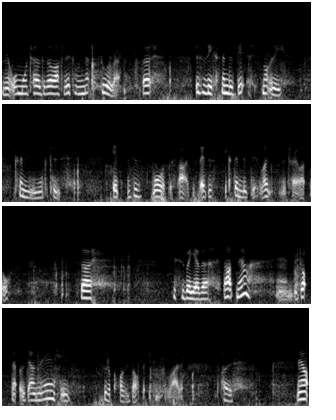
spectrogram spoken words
And got one more trail to go after this one, that's sewer rat. So, this is the extended bit. It's not really extended anymore because it this is more at the start. Just, they've just extended the length of the trail. That's all. So this is where Yabba starts now, and the drop that was down there is sort of closed off, but you can still ride it, I suppose. Now,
